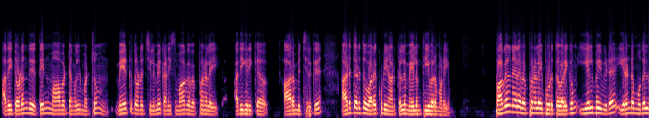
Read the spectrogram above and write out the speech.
அதைத் தொடர்ந்து தென் மாவட்டங்கள் மற்றும் மேற்கு தொடர்ச்சியிலுமே கணிசமாக வெப்பநிலை அதிகரிக்க ஆரம்பிச்சிருக்கு. அடுத்தடுத்து வரக்கூடிய நாட்களில் மேலும் தீவிரமடையும். பகல் நேர வெப்பநிலை பொறுத்த வரைக்கும் இயல்பை விட இரண்டு முதல்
